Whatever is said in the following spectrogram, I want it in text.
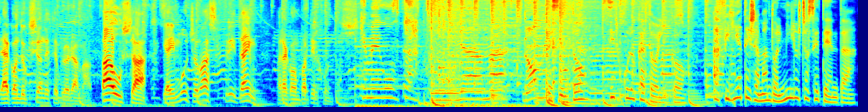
la conducción de este programa. Pausa y hay mucho más Free Time para compartir juntos. Que me gustas tú nada más. No me Presentó Círculo Católico. Afiliate llamando al 1870.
